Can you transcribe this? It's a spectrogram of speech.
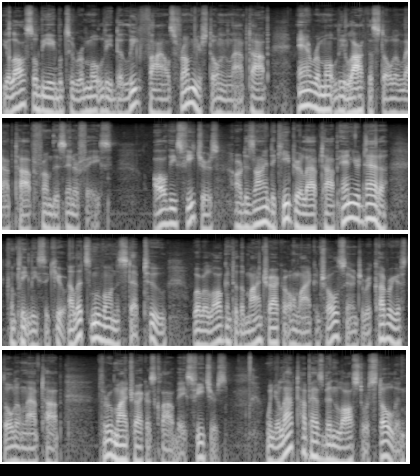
You'll also be able to remotely delete files from your stolen laptop and remotely lock the stolen laptop from this interface. All these features are designed to keep your laptop and your data completely secure. Now let's move on to step two where we'll log into the miTracker Online Control Center to recover your stolen laptop through miTracker's cloud-based features. When your laptop has been lost or stolen,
